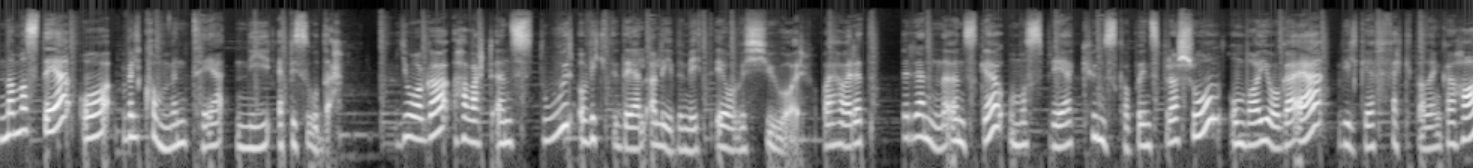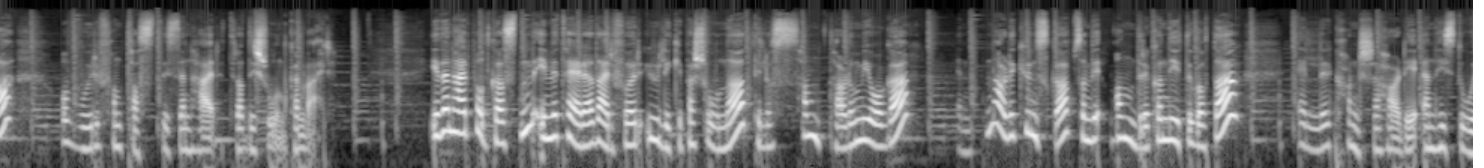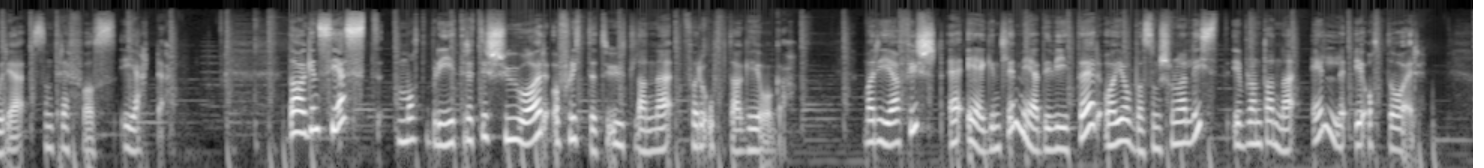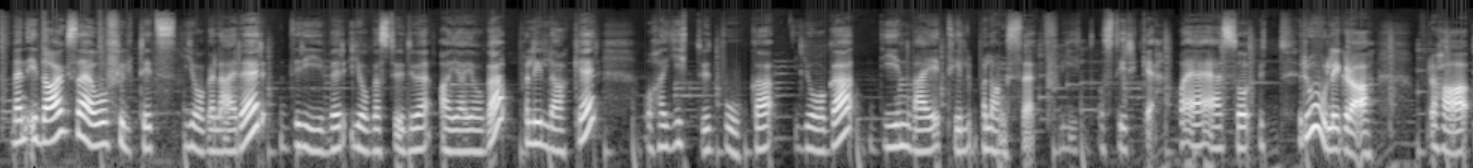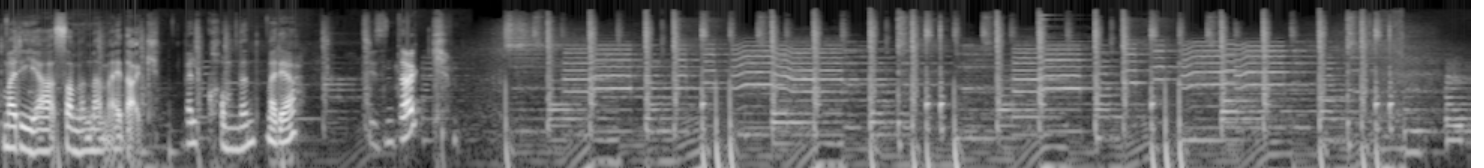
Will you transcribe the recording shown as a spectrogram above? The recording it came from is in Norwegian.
Namaste og velkommen til ny episode. Yoga har vært en stor og viktig del av livet mitt i over 20 år. Og jeg har et brennende ønske om å spre kunnskap og inspirasjon om hva yoga er, hvilke effekter den kan ha, og hvor fantastisk denne tradisjonen kan være. I denne podkasten inviterer jeg derfor ulike personer til å samtale om yoga. Enten har de kunnskap som vi andre kan nyte godt av, eller kanskje har de en historie som treffer oss i hjertet. Dagens gjest måtte bli 37 år og flytte til utlandet for å oppdage yoga. Maria Fyrst er egentlig medieviter og har jobba som journalist i bl.a. L i åtte år. Men i dag så er hun fulltids yogalærer, driver yogastudioet Aya Yoga på Lilleaker og har gitt ut boka 'Yoga din vei til balanse, flyt og styrke'. Og jeg er så utrolig glad for å ha Maria sammen med meg i dag. Velkommen, Maria. Tusen takk.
